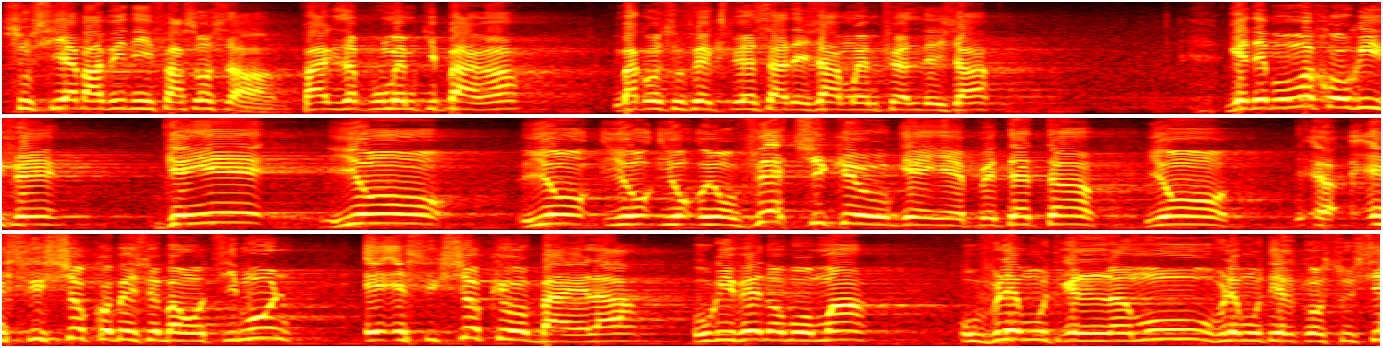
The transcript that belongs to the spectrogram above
souciez va venir de façon ça. Par exemple, pour même qui parent, je vais fait expérience ça déjà, moi je fais déjà. Il y a des moments qu'on arrive, gagner une vertu que vous gagnez, peut-être une euh, instruction que vous avez petit monde et instruction que vous avez là, vous arrivez dans un moment où vous voulez montrer l'amour, vous voulez montrer le souci,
